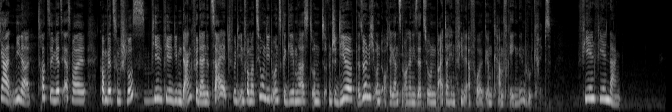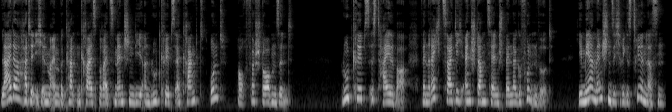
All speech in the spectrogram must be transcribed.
ja, Nina, trotzdem jetzt erstmal kommen wir zum Schluss. Mhm. Vielen, vielen lieben Dank für deine Zeit, für die Informationen, die du uns gegeben hast und wünsche dir persönlich und auch der ganzen Organisation weiterhin viel Erfolg im Kampf gegen den Blutkrebs. Vielen, vielen Dank. Leider hatte ich in meinem Bekanntenkreis bereits Menschen, die an Blutkrebs erkrankt und auch verstorben sind. Blutkrebs ist heilbar, wenn rechtzeitig ein Stammzellenspender gefunden wird. Je mehr Menschen sich registrieren lassen,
